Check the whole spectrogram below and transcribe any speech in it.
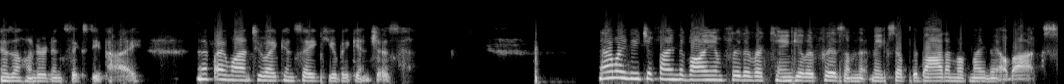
is 160 pi. And if I want to, I can say cubic inches. Now I need to find the volume for the rectangular prism that makes up the bottom of my mailbox.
